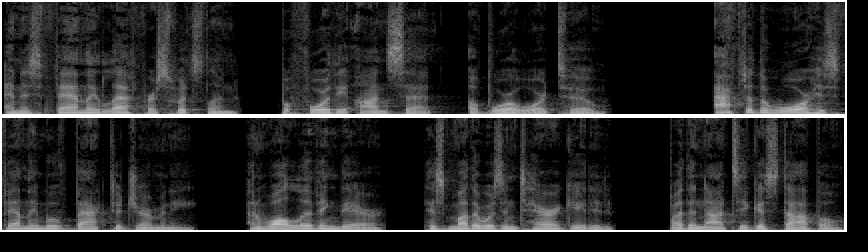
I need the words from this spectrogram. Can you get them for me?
and his family left for Switzerland before the onset of World War II. After the war, his family moved back to Germany, and while living there, his mother was interrogated by the Nazi Gestapo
